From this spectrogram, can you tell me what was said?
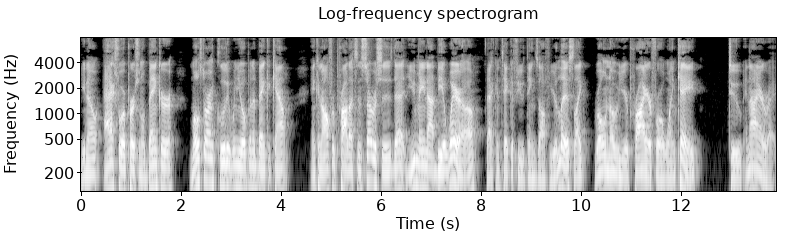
You know, ask for a personal banker. Most are included when you open a bank account and can offer products and services that you may not be aware of that can take a few things off of your list, like rolling over your prior 401k to an IRA,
